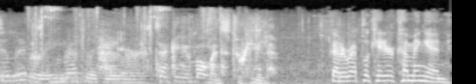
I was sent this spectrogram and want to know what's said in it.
Delivering replicator. Taking a moment to heal. Got a replicator coming in.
